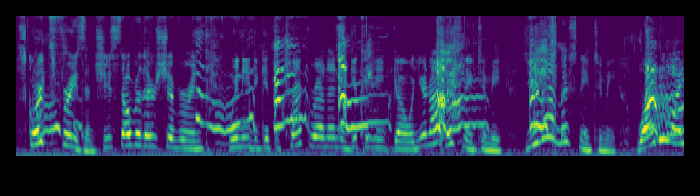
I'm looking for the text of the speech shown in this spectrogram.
Squirt's freezing. She's over there shivering. We need to get the truck running and get the heat going. You're not listening to me. You're not listening to me. Why do I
